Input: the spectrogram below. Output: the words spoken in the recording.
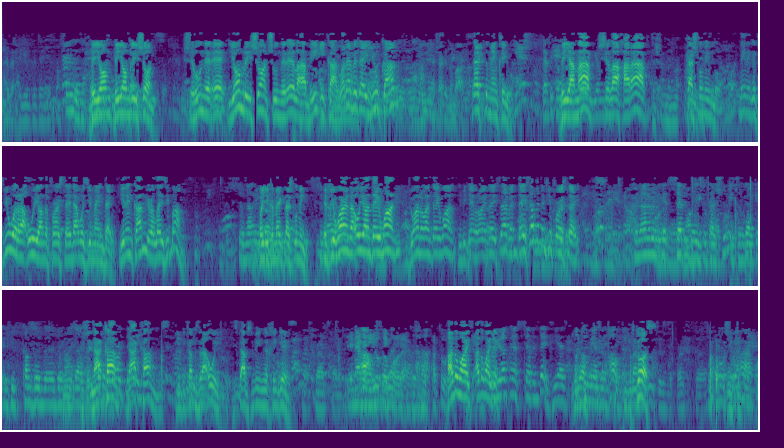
Biyom biyom rishon. Lahavi ikar. Whatever day you come, that's the main chiyuv. Biyamav shelacharav tashlumim. Meaning, if you were ra'ui on the first day, that was your main day. You didn't come, you're a lazy bum. So But you can make tashlumim. If you weren't ra'ui on day one, if you weren't ra'ui on day one, you became ra'ui on day seven. Day seven is your first day. So not everyone gets seven days for Tashlumi. Some guy, if he comes with the regular guy, Not come, not comes. He becomes ra'ui. He stops being a chigeh. They didn't have Ah, any we youth still before like that. it. Uh-huh. Otherwise, otherwise, But he doesn't have seven days. He has until the end of the holiday. of course. Kol Shabbat,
